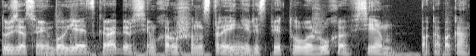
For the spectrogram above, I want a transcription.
Друзья, с вами был я, Крабер, всем хорошего настроения, респект, уважуха, всем пока-пока.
